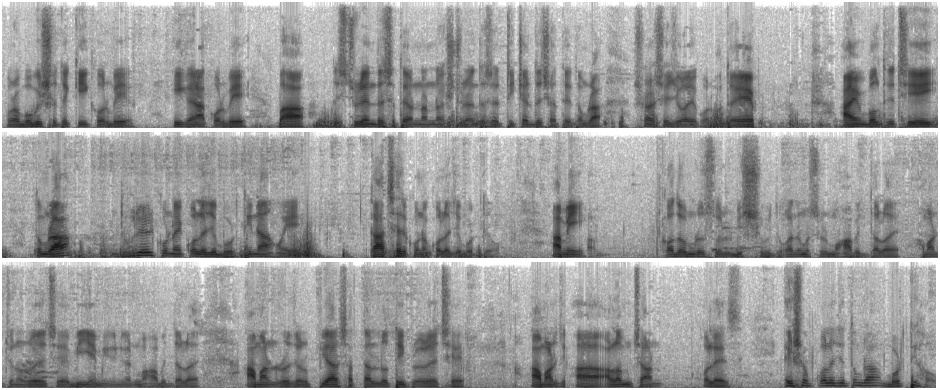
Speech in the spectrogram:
তোমরা ভবিষ্যতে কী করবে, কী না করবে, বা স্টুডেন্টদের সাথে, অন্যান্য স্টুডেন্টদের সাথে টিচারদের সাথে তোমরা সরাসরি যোগাযোগ করো। অতএব, আমি বলতে চাচ্ছি এই, তোমরা দূরের কোনো কলেজে ভর্তি না হয়ে, কাছের কোনো কলেজে ভর্তি হও। আমি কদম রসুল বিশ্ববিদ্যালয় কদম রসুল মহাবিদ্যালয় আমার জন্য রয়েছে বিএম ইউনিয়ন মহাবিদ্যালয় আমার রয়েছে পিয়ার সাত্তার লতিফ রয়েছে আমার আলমচান কলেজ এইসব কলেজে তোমরা ভর্তি হও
